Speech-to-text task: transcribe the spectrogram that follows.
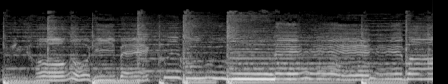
为何你袂开阮的梦？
